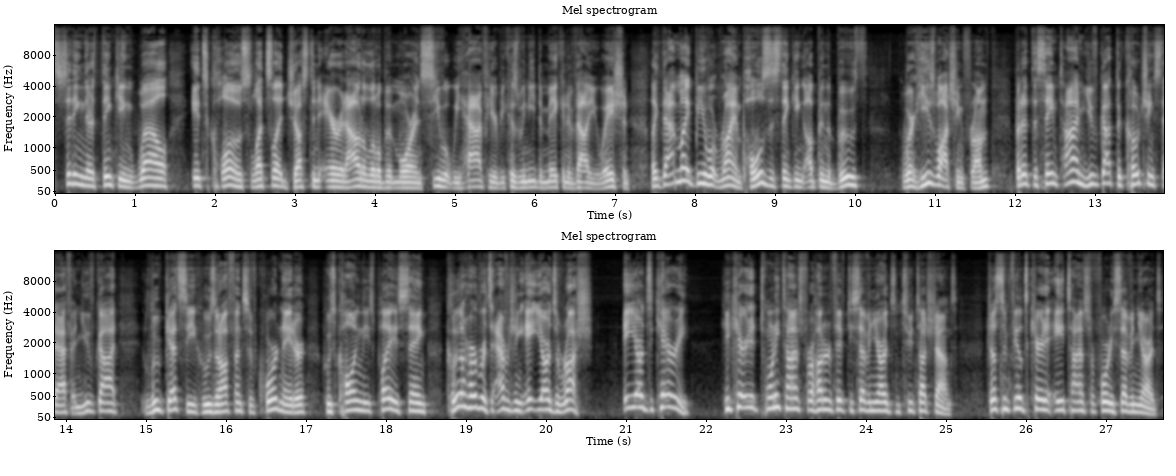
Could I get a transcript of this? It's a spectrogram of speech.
sitting there thinking, well, it's close. Let's let Justin air it out a little bit more and see what we have here because we need to make an evaluation. Like that might be what Ryan Poles is thinking up in the booth where he's watching from. But at the same time, you've got the coaching staff and you've got Luke Getsy, who's an offensive coordinator, who's calling these plays saying, Khalil Herbert's averaging eight yards a rush, eight yards a carry. He carried it 20 times for 157 yards and two touchdowns. Justin Fields carried it eight times for 47 yards.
